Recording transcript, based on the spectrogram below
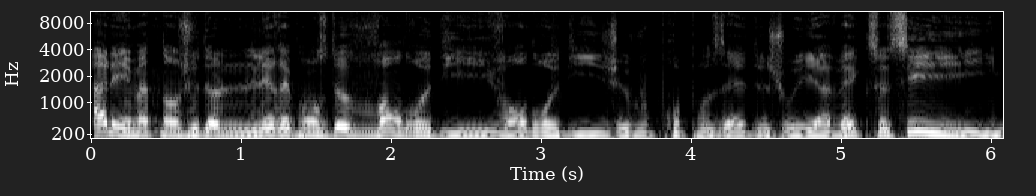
Allez, maintenant je vous donne les réponses de vendredi. Vendredi, je vous proposais de jouer avec ceci.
